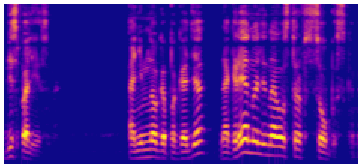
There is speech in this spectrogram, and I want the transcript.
Бесполезно. А немного погодя, нагрянули на остров с обыском.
